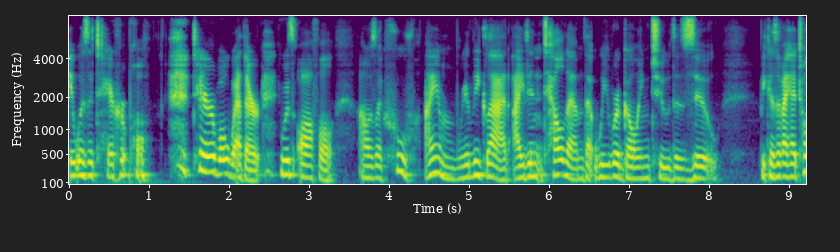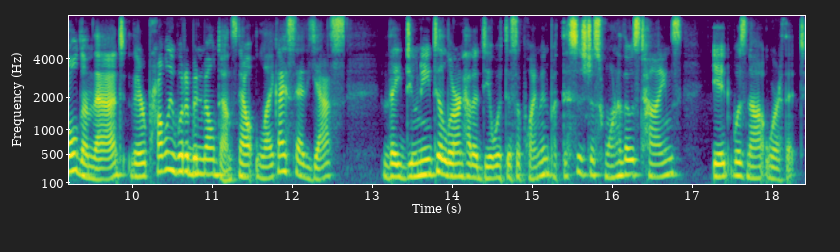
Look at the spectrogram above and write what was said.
It was a terrible, terrible weather. It was awful. I was like, whew, I am really glad I didn't tell them that we were going to the zoo. Because if I had told them that, there probably would have been meltdowns. Now, like I said, yes, they do need to learn how to deal with disappointment, but this is just one of those times it was not worth it.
